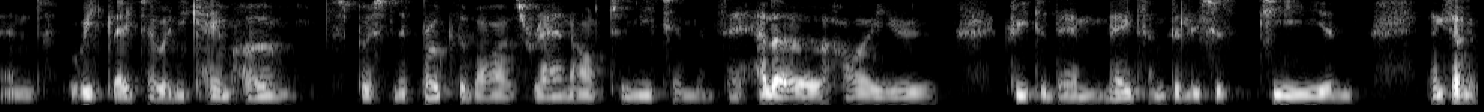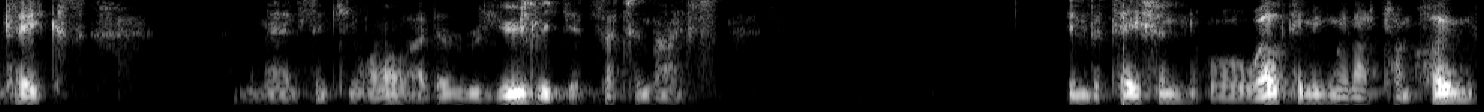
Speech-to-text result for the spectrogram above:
And a week later, when he came home, this person that broke the vase ran out to meet him and say, Hello, how are you? Greeted them, made some delicious tea and, and some cakes. The man's thinking, Wow, I don't usually get such a nice invitation or welcoming when I come home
